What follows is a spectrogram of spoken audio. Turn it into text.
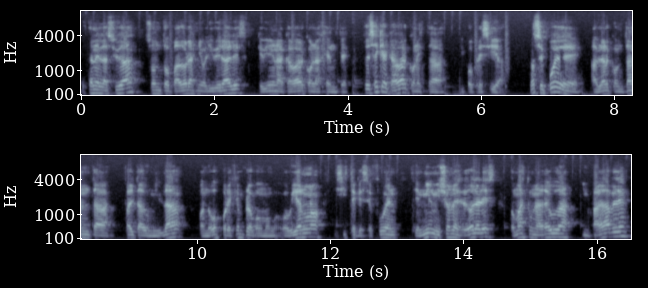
están en la ciudad son topadoras neoliberales que vienen a acabar con la gente. Entonces hay que acabar con esta hipocresía. No se puede hablar con tanta falta de humildad cuando vos, por ejemplo, como gobierno, hiciste que se fueguen 100 mil millones de dólares, tomaste una deuda impagable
